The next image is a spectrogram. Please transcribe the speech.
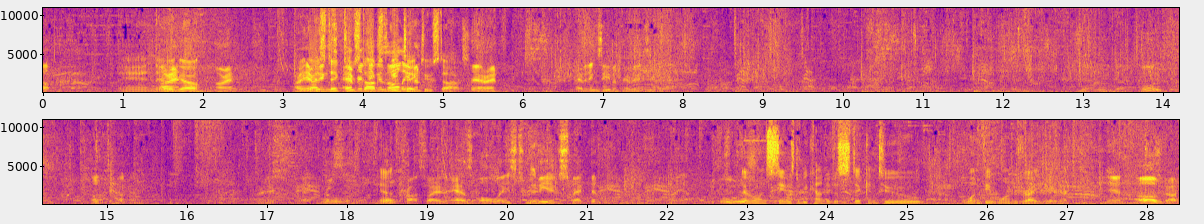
Oh, And there all we right. go. All right. All right. You guys take two stocks, we take even. two stocks. Yeah, right. Everything's even. Everything's even. Ooh. Oh, okay. All right. Little, Yeah. little crossfire as always to be expected. Ooh. Everyone seems to be kind of just sticking to one v ones right here. Yeah. Oh god.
